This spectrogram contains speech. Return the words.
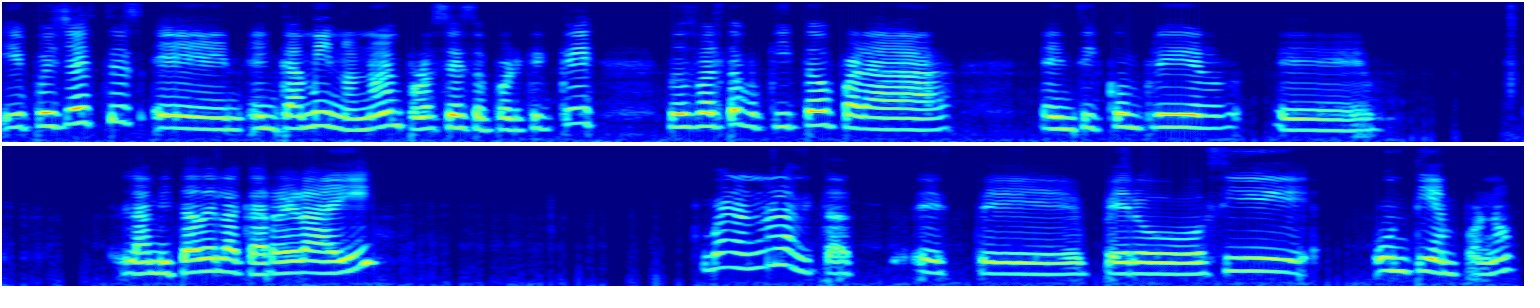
y pues ya estés en, en camino, ¿no? En proceso, porque ¿qué? Nos falta poquito para en sí cumplir eh, la mitad de la carrera ahí. Bueno, no la mitad, este, pero sí un tiempo, ¿no?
